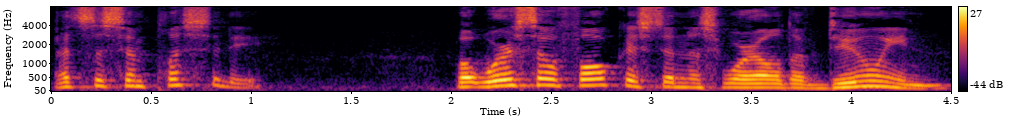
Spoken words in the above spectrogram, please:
That's the simplicity. But we're so focused in this world of doing,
